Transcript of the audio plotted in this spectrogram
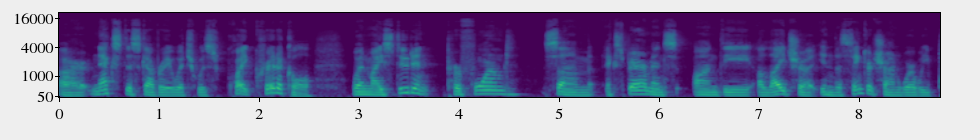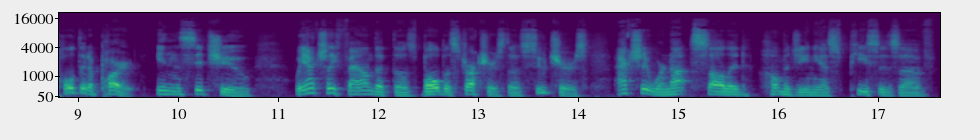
our next discovery, which was quite critical. When my student performed some experiments on the elytra in the synchrotron where we pulled it apart in situ. We actually found that those bulbous structures, those sutures, actually were not solid, homogeneous pieces of,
